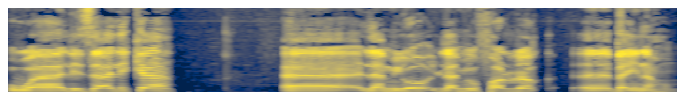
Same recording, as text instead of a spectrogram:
ولذلك آه، لم لم يفرق آه، بينهم.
